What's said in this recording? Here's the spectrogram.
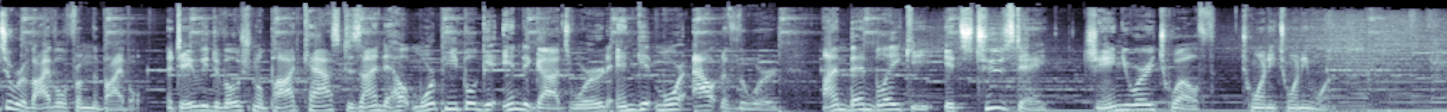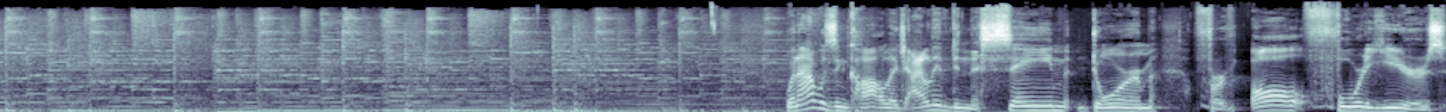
to Revival from the Bible, a daily devotional podcast designed to help more people get into God's Word and get more out of the Word. I'm Ben Blakey. It's Tuesday, January 12th, 2021. When I was in college, I lived in the same dorm for all 40 years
